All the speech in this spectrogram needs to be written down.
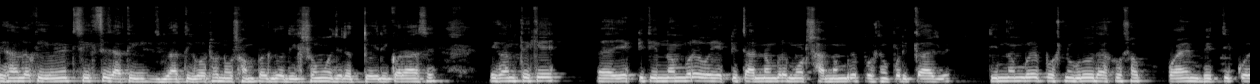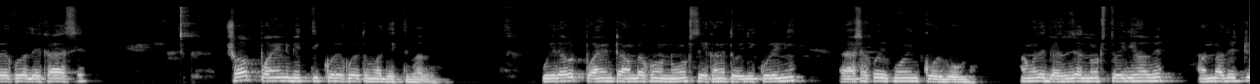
এখানে দেখো ইউনিট সিক্সে জাতি জাতি গঠন ও সম্পর্কিত দিকসমূহ যেটা তৈরি করা আছে। এখান থেকে একটি তিন নম্বরে ওই একটি চার নম্বরে মোট সাত নম্বরের প্রশ্ন পরীক্ষা আসবে। তিন নম্বরের প্রশ্নগুলো দেখো সব পয়েন্ট ভিত্তিক করে করে লেখা আছে। সব পয়েন্ট ভিত্তিক করে করে তোমরা দেখতে পাবে। উইদাউট পয়েন্টে আমরা কোনো নোটস এখানে তৈরি করিনি আর আশা করি কোনোদিন করবও না। আমাদের যত যা নোটস তৈরি হবে, আমাদের একটু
